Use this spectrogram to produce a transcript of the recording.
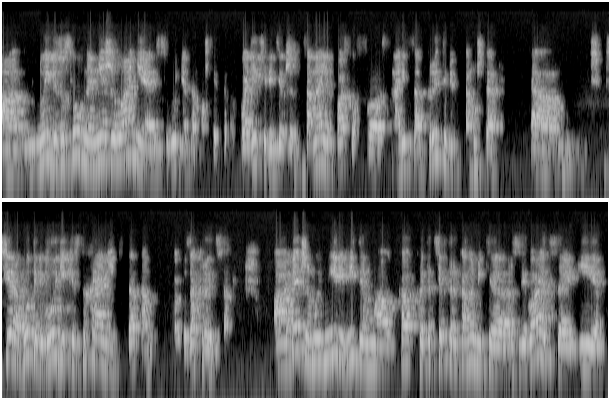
А, ну и, безусловно, нежелание сегодня, там, может быть, руководителей тех же национальных парков э, становиться открытыми, потому что а, все работали в логике сохранить, да, там, как бы закрыться. А опять же, мы в мире видим, как этот сектор экономики развивается, и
